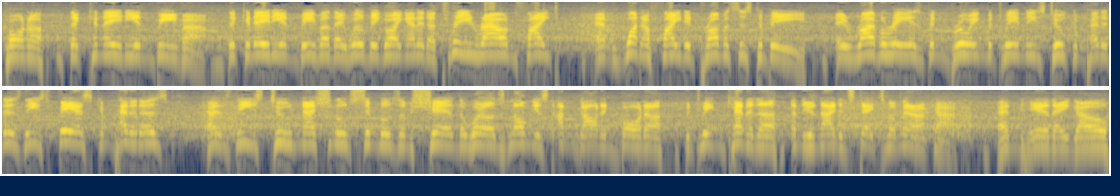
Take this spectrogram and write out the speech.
corner the Canadian Beaver. The Canadian Beaver, they will be going at it a three round fight. And what a fight it promises to be. A rivalry has been brewing between these two competitors, these fierce competitors, as these two national symbols have shared the world's longest unguarded border between Canada and the United States of America. And here they go.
